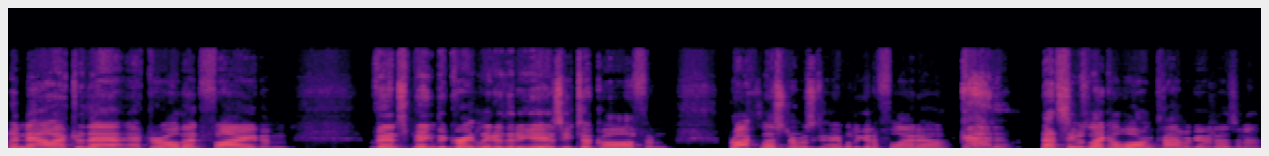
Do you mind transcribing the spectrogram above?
And now after that, after all that fight and Vince being the great leader that he is, he took off and Brock Lesnar was able to get a flight out. God, that seems like a long time ago, doesn't it?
